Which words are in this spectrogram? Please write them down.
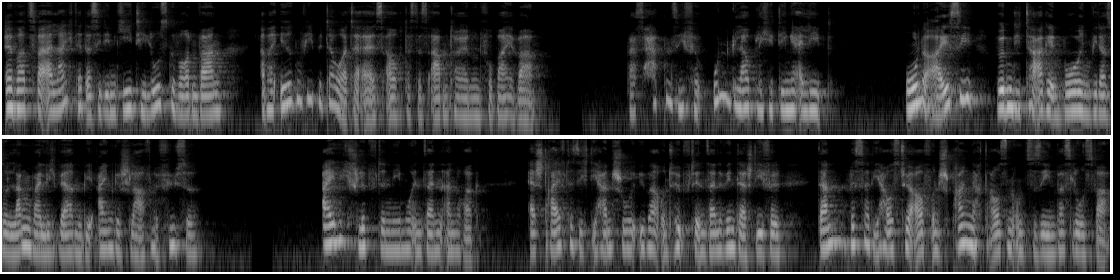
Er war zwar erleichtert, dass sie den Yeti losgeworden waren, aber irgendwie bedauerte er es auch, dass das Abenteuer nun vorbei war. Was hatten sie für unglaubliche Dinge erlebt? Ohne Icy würden die Tage in Boring wieder so langweilig werden wie eingeschlafene Füße. Eilig schlüpfte Nemo in seinen Anorak. Er streifte sich die Handschuhe über und hüpfte in seine Winterstiefel. Dann riss er die Haustür auf und sprang nach draußen, um zu sehen, was los war.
